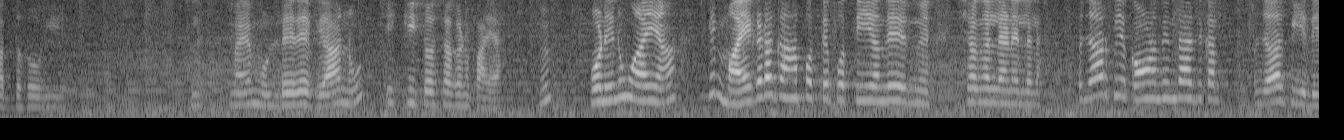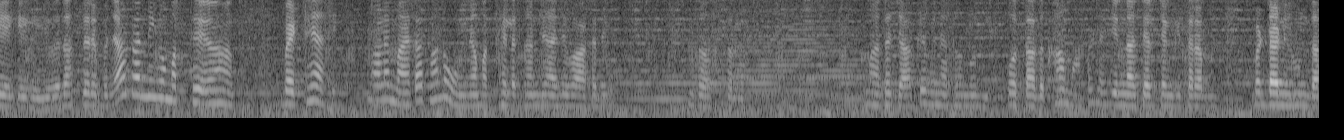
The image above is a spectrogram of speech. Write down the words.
ਹੱਦ ਹੋ ਗਈ ਹੈ। ਲੈ, ਮੈਂ ਮੁੰਡੇ ਦੇ ਵਿਆਹ ਨੂੰ 2100 ਸ਼ਗਨ ਪਾਇਆ। ਹੂੰ? ਹੁਣ ਇਹਨੂੰ ਆਏ ਆ ਵੀ ਮਾਏ ਕਿਹੜਾ ਗਾਂ ਪੋਤੇ ਪੋਤੀ ਜਾਂਦੇ ਨ- ਸ਼ਗਨ ਲੈਣੇ ਲੈ ਲੈ। 50 ਰੁਪਏ ਕੌਣ ਦਿੰਦਾ ਅੱਜ ਕੱਲ 50 ਰੁਪਏ ਦੇ ਕੇ ਗਈ ਹੋਵੇ ਦੱਸ ਤੇਰੇ 50 ਕਰਨੀ ਕੋ ਮੱਥੇ ਅਹ, ਬੈਠੇ ਆ ਨਾਲੇ ਮੈਂ ਤਾਂ ਤੁਹਾਨੂੰ ਉਹੀ ਨਾ ਮੱਥੇ ਲੱਗਣ ਦਿਆ ਜਵਾਕ ਦੇ। ਦੱਸ ਮੈਂ ਤਾਂ ਜਾ ਕੇ ਵੀ ਨਾ ਤੁਹਾਨੂੰ ਪੋਤਾ ਦਿਖਾਵਾਂ ਭੈਣੇ ਜਿੰਨਾ ਚਿਰ ਚੰਗੀ ਤਰ੍ਹਾਂ ਵੱਡਾ ਨਹੀਂ ਹੁੰਦਾ।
